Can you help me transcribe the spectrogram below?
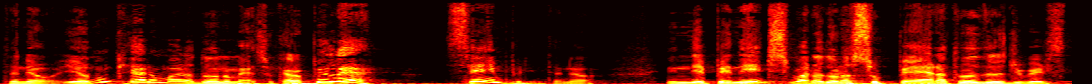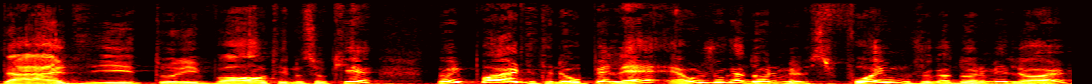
Entendeu? Eu não quero o Maradona Messi, eu quero o Pelé. Sempre, entendeu? Independente se o Maradona supera todas as diversidades e tudo e volta e não sei o quê, não importa, entendeu? O Pelé é um jogador melhor, foi um jogador melhor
